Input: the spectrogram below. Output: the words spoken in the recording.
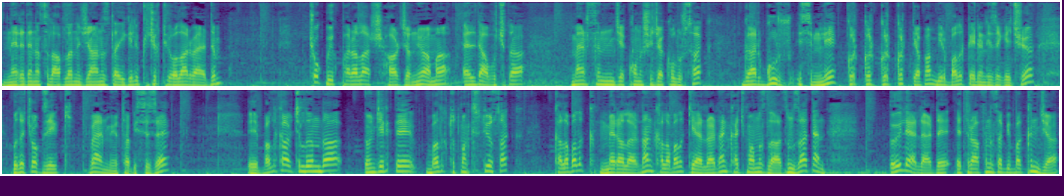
nerede nasıl avlanacağınızla ilgili küçük tüyolar verdim. Çok büyük paralar harcanıyor ama elde avuçta Mersince konuşacak olursak gargur isimli gırk gırk gırk gırk yapan bir balık elinize geçiyor. Bu da çok zevk vermiyor tabi size. E, balık avcılığında öncelikle balık tutmak istiyorsak kalabalık meralardan, kalabalık yerlerden kaçmamız lazım. Zaten öyle yerlerde etrafınıza bir bakınca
